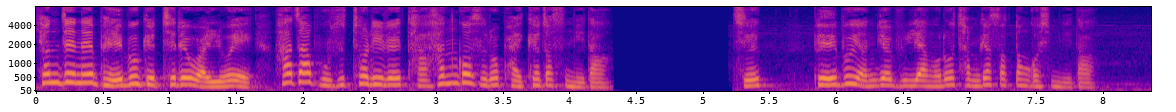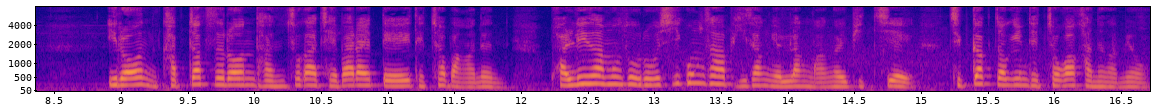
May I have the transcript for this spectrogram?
현재는 밸브 교체를 완료해 하자 보수 처리를 다 한 것으로 밝혀졌습니다. 즉, 밸브 연결 불량으로 잠겼었던 것입니다. 이런 갑작스러운 단수가 재발할 때의 대처 방안은 관리사무소로 시공사 비상 연락망을 비치해 즉각적인 대처가 가능하며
